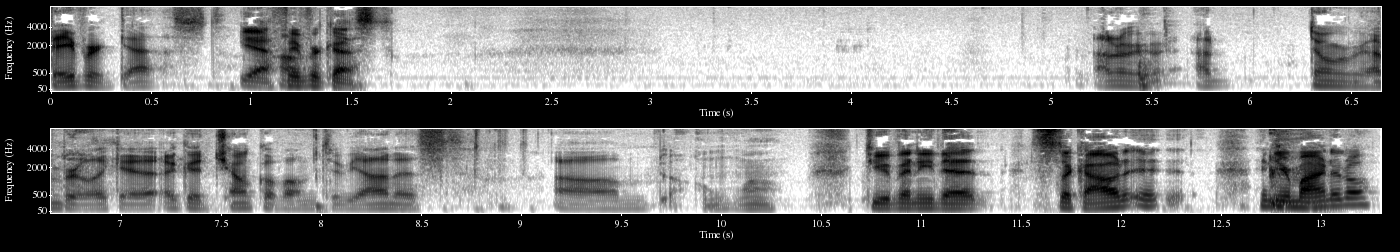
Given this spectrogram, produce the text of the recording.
Favorite guest? Yeah, favorite guest. I don't. re- I don't remember like a, a good chunk of them to be honest. Um, Oh, wow. Do you have any that stuck out in, in your mind at all?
